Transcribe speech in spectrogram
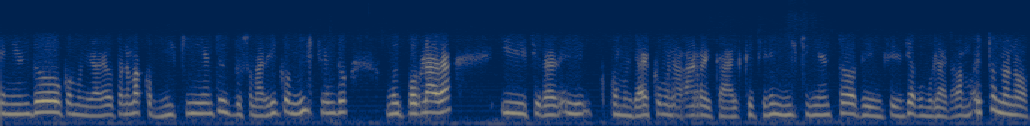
teniendo comunidades autónomas con 1.500, incluso Madrid con 1.000, siendo muy poblada, y, ciudades, y comunidades como Navarra y tal, que tienen 1.500 de incidencia acumulada. Vamos, esto no, no,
